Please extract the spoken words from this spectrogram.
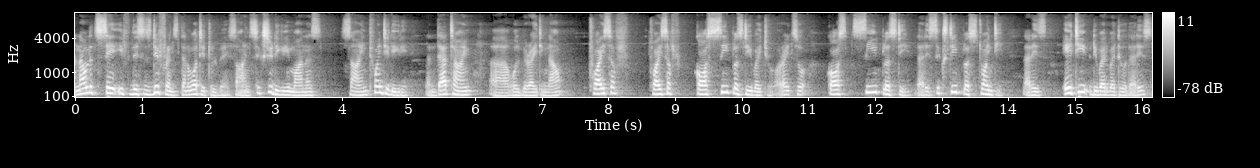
and now let's say if this is difference then what it will be? Sine 60 degree minus sine 20 degree. Then that time uh, we'll be writing now twice of twice of cos c plus d by 2 all right so cos c plus d that is 60 plus 20 that is 80 divided by 2 that is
